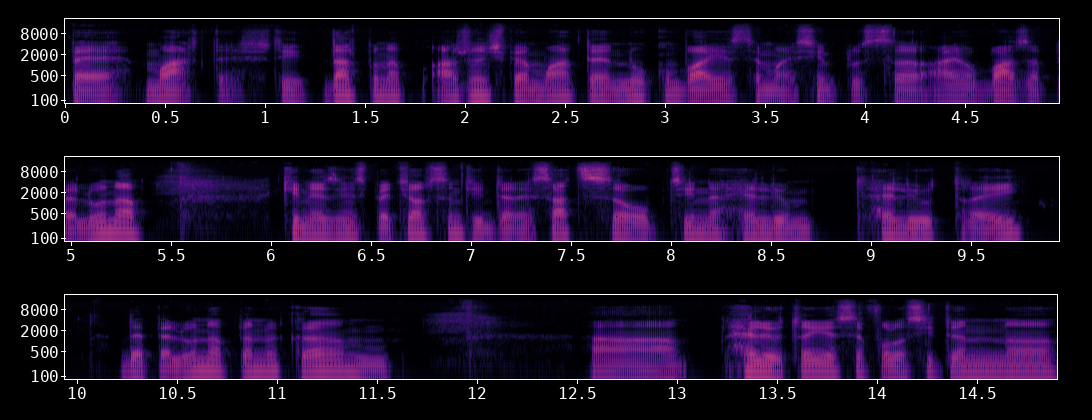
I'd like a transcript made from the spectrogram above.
pe Marte, știi? Dar până ajungi pe Marte, nu cumva este mai simplu să ai o bază pe lună. Chinezii în special sunt interesați să obțină helium, heliu 3 de pe lună pentru că uh, heliu 3 este folosit în uh,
